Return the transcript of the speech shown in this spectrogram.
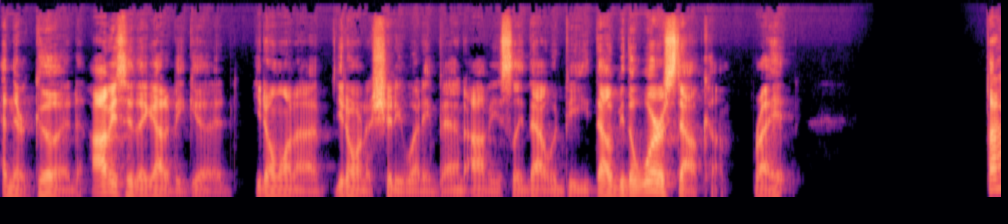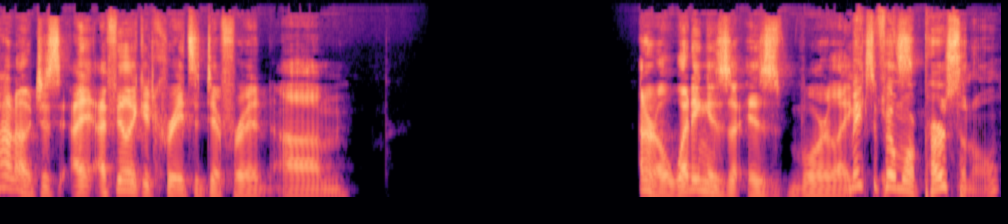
and they're good, obviously they got to be good. You don't want to, you don't want a shitty wedding band. Obviously that would be, that would be the worst outcome. Right. But I don't know. Just, I, I feel like it creates a different, um, I don't know. Wedding is is more like it makes it feel more personal.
